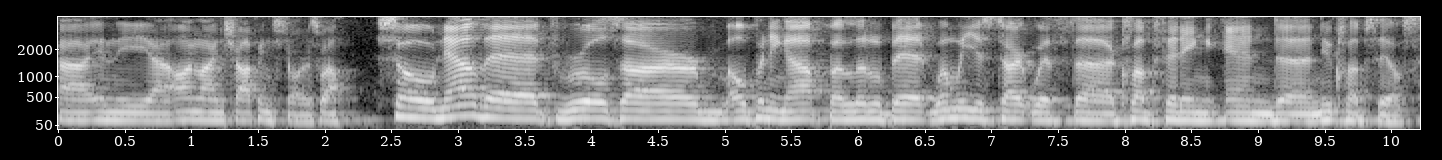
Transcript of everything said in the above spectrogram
uh, in the uh, online shopping store as well. So now that rules are opening up a little bit, when will you start with uh, club fitting and uh, new club sales?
